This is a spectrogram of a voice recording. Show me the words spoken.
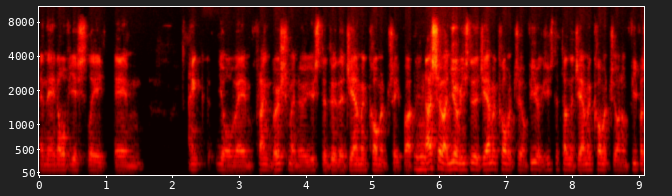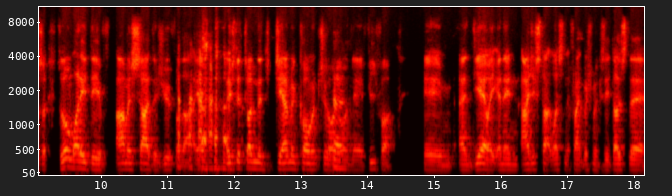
and then obviously um, I think you know um, Frank Buschmann who used to do the German commentary, but mm-hmm. that's how I knew him. He used to do the German commentary on FIFA. He used to turn the German commentary on on FIFA. So, so don't worry, Dave. I'm as sad as you for that. uh, I used to turn the German commentary on on uh, FIFA, um, and yeah, like and then I just started listening to Frank Buschmann because he does the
